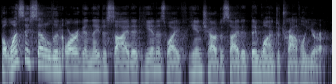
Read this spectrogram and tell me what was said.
But once they settled in Oregon, they decided, he and his wife, he and Chow decided they wanted to travel Europe.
